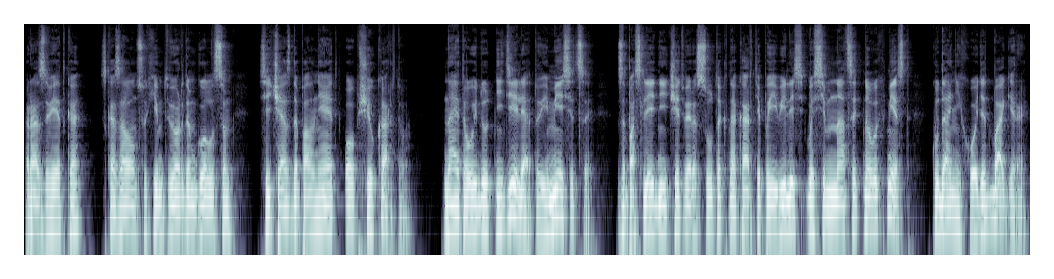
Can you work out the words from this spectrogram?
«Разведка», — сказал он сухим твердым голосом, — «сейчас дополняет общую карту. На это уйдут недели, а то и месяцы. За последние четверо суток на карте появились 18 новых мест, куда не ходят багеры.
